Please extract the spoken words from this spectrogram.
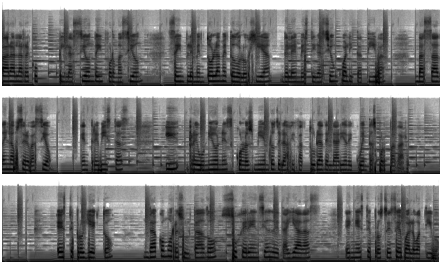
Para la recopilación de información se implementó la metodología de la investigación cualitativa basada en la observación, entrevistas y reuniones con los miembros de la jefatura del área de cuentas por pagar. Este proyecto da como resultado sugerencias detalladas en este proceso evaluativo,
